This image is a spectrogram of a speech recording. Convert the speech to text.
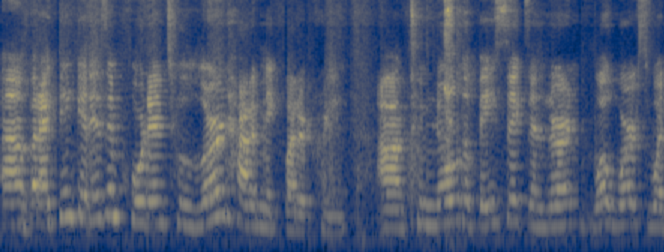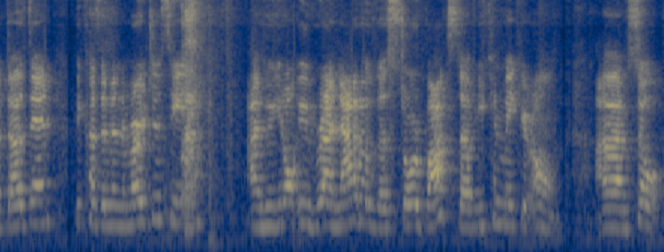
um, but I think it is important to learn how to make buttercream, um, to know the basics and learn what works, what doesn't. Because in an emergency, and you don't you run out of the store bought stuff, you can make your own. Um, so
